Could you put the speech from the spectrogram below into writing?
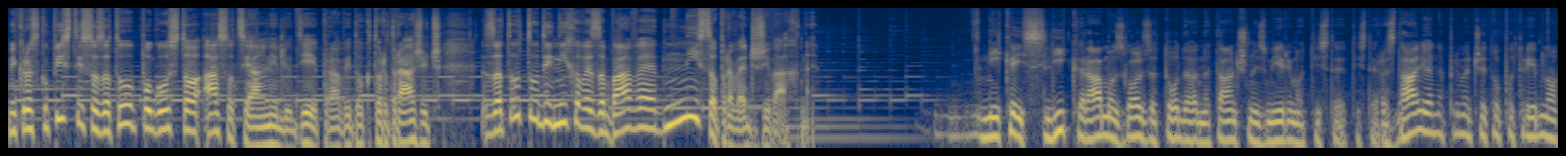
Mikroskopisti so zato pogosto asocialni ljudje, pravi dr. Dražič, zato tudi njihove zabave niso preveč živahne. Nekaj slik ramo zgolj zato, da natančno izmerimo tiste, tiste razdalje, naprimer, če je to potrebno.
